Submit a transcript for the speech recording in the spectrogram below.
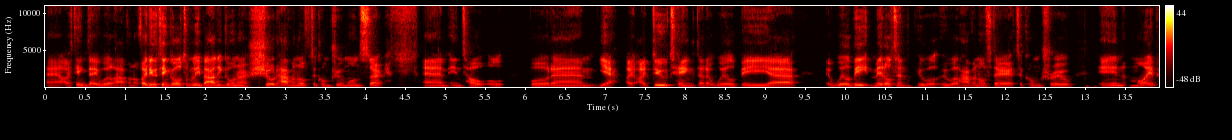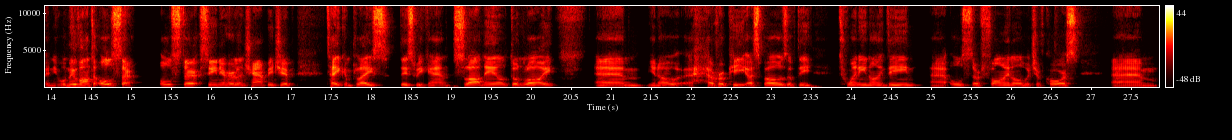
Uh, I think they will have enough. I do think ultimately Ballygunner should have enough to come through Munster, um, in total. But um, yeah, I, I do think that it will be. Uh, it will be Midleton who will who will have enough there to come true, in my opinion. We'll move on to Ulster. Ulster Senior Hurling Championship taking place this weekend. Slaughtneil, Dunloy, um, you know, a repeat, I suppose, of the 2019 uh, Ulster final, which of course um,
